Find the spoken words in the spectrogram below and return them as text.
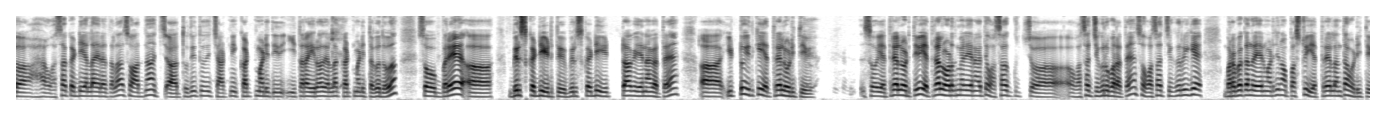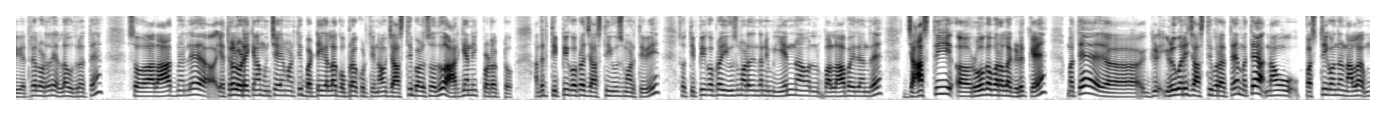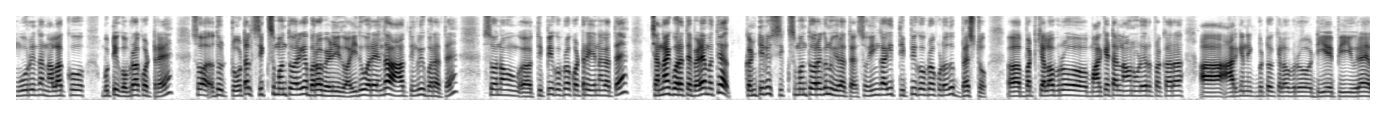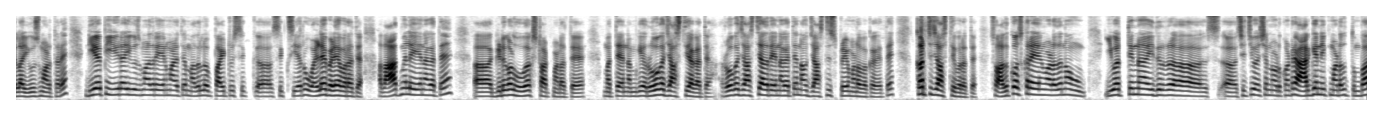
ಹೊಸ ಕಡ್ಡಿ ಎಲ್ಲ ಇರುತ್ತಲ್ಲ ಸೊ ಅದನ್ನ ತುದಿ ತುದಿ ಚಾಟ್ನಿ ಕಟ್ ಮಾಡಿ, ಈ- ಥರ ಇರೋದೆಲ್ಲ ಕಟ್ ಮಾಡಿ ತೆಗೆದು ಸೊ ಬರೇ ಬಿರ್ಸ್ ಕಡ್ಡಿ ಇಡ್ತೀವಿ. ಬಿರ್ಸ್ ಕಡ್ಡಿ ಇಟ್ಟಾಗ ಏನಾಗುತ್ತೆ? ಇಟ್ಟು ಇದಕ್ಕೆ ಎತ್ತರಲ್ಲಿ ಹೊಡಿತೀವಿ. ಸೊ ಎತ್ರೆಯಲ್ಲಿ ಹೊಡ್ತೀವಿ. ಹೊಡೆದ ಮೇಲೆ ಏನಾಗುತ್ತೆ? ಹೊಸ ಹೊಸ ಚಿಗುರು ಬರುತ್ತೆ. ಸೊ ಹೊಸ ಚಿಗುರಿಗೆ ಬರಬೇಕಂದ್ರೆ ಏನು ಮಾಡ್ತೀವಿ? ನಾವು ಫಸ್ಟು ಎತ್ತರಲ್ಲಿ ಅಂತ ಹೊಡಿತೀವಿ. ಎತ್ರೆಯಲ್ಲಿ ಹೊಡೆದ್ರೆ ಎಲ್ಲ ಉದುರುತ್ತೆ. ಸೊ ಅದಾದಮೇಲೆ ಎತ್ತರಲ್ಲಿ ಹೊಡೆಯೋಕ್ಕಿಂತ ಮುಂಚೆ ಏನು ಮಾಡ್ತೀವಿ? ಬಡ್ಡಿಗೆಲ್ಲ ಗೊಬ್ಬರ ಕೊಡ್ತೀವಿ. ನಾವು ಜಾಸ್ತಿ ಬಳಸೋದು ಆರ್ಗ್ಯಾನಿಕ್ ಪ್ರಾಡಕ್ಟು. ಅಂದರೆ ತಿಪ್ಪಿ ಗೊಬ್ಬರ ಜಾಸ್ತಿ ಯೂಸ್ ಮಾಡ್ತೀವಿ. ಸೊ ತಿಪ್ಪಿ ಗೊಬ್ಬರ ಯೂಸ್ ಮಾಡೋದ್ರಿಂದ ನಿಮ್ಗೆ ಏನು ಲಾಭ ಇದೆ ಅಂದರೆ ಜಾಸ್ತಿ ರೋಗ ಬರಲ್ಲ ಗಿಡಕ್ಕೆ. ಮತ್ತು ಇಳುವರಿ ಜಾಸ್ತಿ ಬರುತ್ತೆ. ಮತ್ತು ನಾವು ಫಸ್ಟಿಗೆ ಒಂದು ನಾಲ್ಕು ಮೂರಿಂದ ನಾಲ್ಕು ಬುಟ್ಟಿ ಗೊಬ್ಬರ ಕೊಟ್ಟರೆ ಸೊ ಅದು ಟೋಟಲ್ ಸಿಕ್ಸ್ ಮಂತ್ವರೆಗೆ ಬರೋ ಬೆಳೆ ಇದು. ಐದೂವರೆಯಿಂದ ಆರು ತಿಂಗಳಿಗೆ ಬರುತ್ತೆ. ಸೊ ನಾವು ತಿಪ್ಪಿ ಗೊಬ್ಬರ ಕೊಟ್ಟರೆ ಏನಾಗುತ್ತೆ? ಚೆನ್ನಾಗಿ ಬರುತ್ತೆ ಬೆಳೆ ಮತ್ತು ಕಂಟಿನ್ಯೂ ಸಿಕ್ಸ್ ಮಂತ್ವರೆಗೂ ಇರುತ್ತೆ. ಸೊ ಹೀಗಾಗಿ ತಿಪ್ಪಿ ಗೊಬ್ಬರ ಕೊಡೋದು ಬೆಸ್ಟು ಬಟ್ ಕೆಲವೊಬ್ಬರು ಮಾರ್ಕೆಟಲ್ಲಿ ನಾವು ನೋಡಿರೋ ಪ್ರಕಾರ ಆರ್ಗ್ಯಾನಿಕ್ ಬಿಟ್ಟು ಕೆಲವೊಬ್ಬರು ಡಿ ಎ ಪಿ ಯೂರಿಯಾ ಎಲ್ಲ ಯೂಸ್ ಮಾಡ್ತಾರೆ. D A P urea use ಮಾಡಿದ್ರೆ ಏನು ಮಾಡುತ್ತೆ? ಮೊದಲು five to six six year ಒಳ್ಳೆ ಬೆಳೆ ಬರುತ್ತೆ. ಅದಾದಮೇಲೆ ಏನಾಗುತ್ತೆ? ಗಿಡಗಳು ಹೋಗೋಕೆ ಸ್ಟಾರ್ಟ್ ಮಾಡುತ್ತೆ. ಮತ್ತು ನಮಗೆ ರೋಗ ಜಾಸ್ತಿ ಆಗುತ್ತೆ. ರೋಗ ಜಾಸ್ತಿ ಆದರೆ ಏನಾಗುತ್ತೆ? ನಾವು ಜಾಸ್ತಿ ಸ್ಪ್ರೇ ಮಾಡಬೇಕಾಗುತ್ತೆ. ಖರ್ಚು ಜಾಸ್ತಿ ಬರುತ್ತೆ. ಸೊ ಅದಕ್ಕೋಸ್ಕರ ಏನು ಮಾಡೋದು? ನಾವು ಇವತ್ತಿನ ಇದರ ಸಿಚುವೇಶನ್ ನೋಡಿಕೊಂಡ್ರೆ ಆರ್ಗ್ಯಾನಿಕ್ ಮಾಡೋದು ತುಂಬ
